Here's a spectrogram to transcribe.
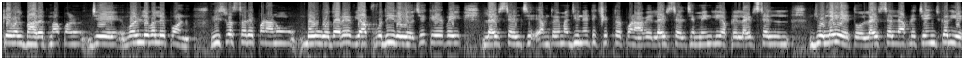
કેવલ ભારતમાં, પણ જે વર્લ્ડ લેવલે પણ, વિશ્વ સ્તરે પણ આનું બહુ વધારે વ્યાપ વધી રહ્યો છે કે ભાઈ લાઈફસ્ટાઈલ છે. આમ તો એમાં જીનેટિક ફેક્ટર પણ આવે લાઈફસ્ટાઈલ છે. મેઇનલી આપણે લાઈફસ્ટાઈલ જો લઈએ તો લાઈફસ્ટાઈલને આપણે ચેન્જ કરીએ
